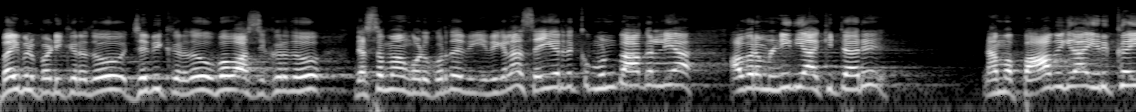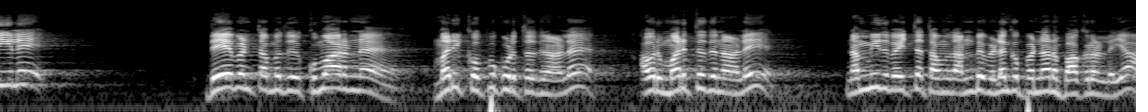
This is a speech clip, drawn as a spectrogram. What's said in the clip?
பைபிள் படிக்கிறதோ ஜெபிக்கிறதோ உபவாசிக்கிறதோ தசமாக கொடுக்கிறதோ இவை- செய்கிறதுக்கு முன்பாக இல்லையா? அவர் நம்ம நீதி ஆக்கிட்டாரு நம்ம பாவிகளாக இருக்கையிலே தேவன் தமது குமாரனை மறிக்கு ஒப்பு கொடுத்ததுனால அவர் மறுத்ததுனாலே நம் மீது வைத்த தமது அன்பை விளங்க பண்ணார்னு பார்க்குறோம் இல்லையா?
